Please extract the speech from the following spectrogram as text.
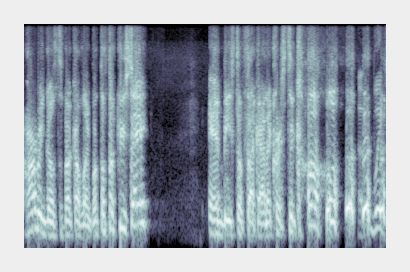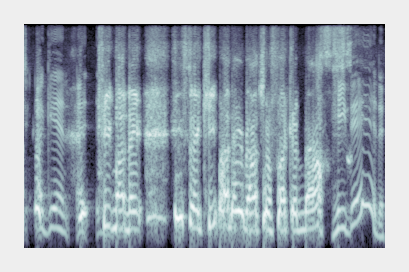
Harvey goes the fuck up, like, what the fuck you say? And beats the fuck out of Criston Cole. Uh, which again, uh, keep my name. He said, "Keep my name out your fucking mouth." He did.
